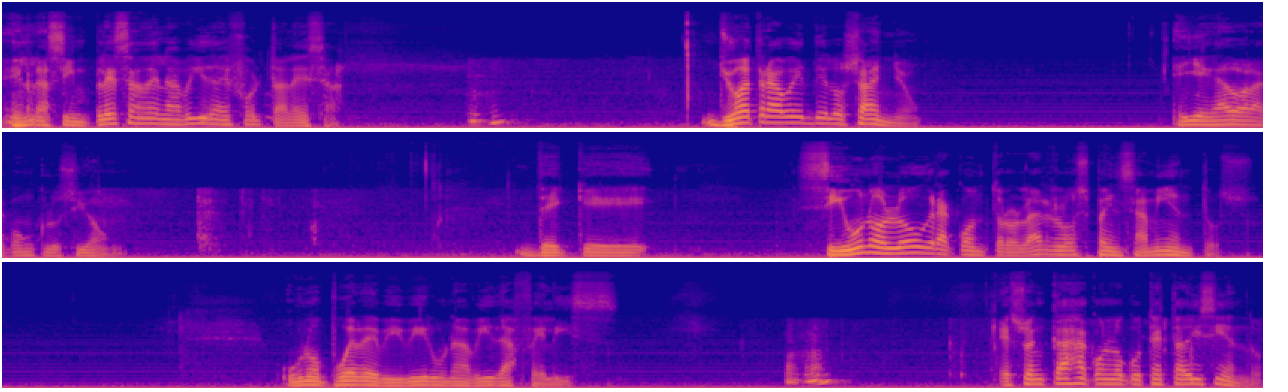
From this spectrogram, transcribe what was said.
En la simpleza de la vida hay fortaleza. Yo a través de los años he llegado a la conclusión de que si uno logra controlar los pensamientos, uno puede vivir una vida feliz. ¿Eso encaja con lo que usted está diciendo?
